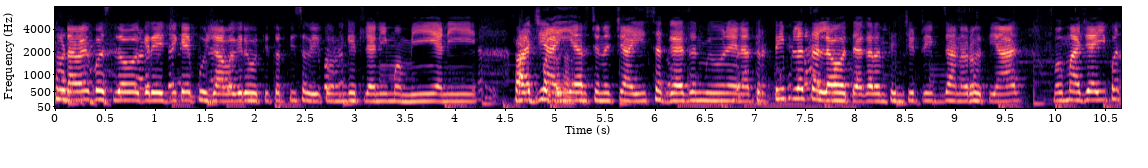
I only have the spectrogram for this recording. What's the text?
थोडा वेळ बसलो वगैरे जी काही पूजा वगैरे होती तर ती सगळी करून घेतली आणि मम्मी आणि माझी आई अर्चनाची आई सगळ्याजण मिळून ना तर ट्रिपला चालल्या होत्या कारण त्यांची ट्रिप जाणार होती आज. मग माझी आई पण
